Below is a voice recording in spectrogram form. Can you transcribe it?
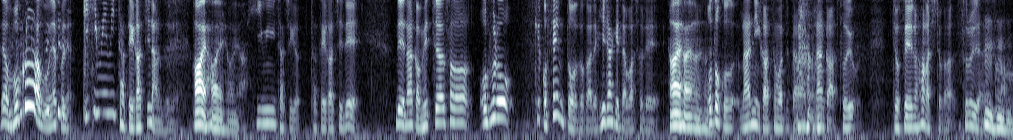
でも僕らもやっぱ滑ってるやん。聞き耳立てがちなんでね。はいはいはい聞き耳立ちが立てがちで。でなんかめっちゃそのお風呂結構銭湯とかで開けた場所ではいはいはいはい。男何人か集まってたら なんかそういう女性の話とかするじゃないですか、うんうん。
